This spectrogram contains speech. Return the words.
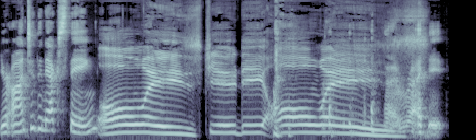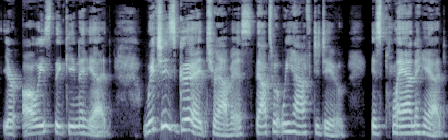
You're on to the next thing. Always, Judy, always. right. You're always thinking ahead, which is good, Travis. That's what we have to do is plan ahead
